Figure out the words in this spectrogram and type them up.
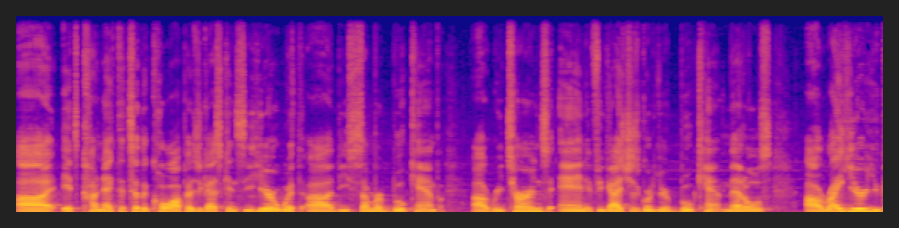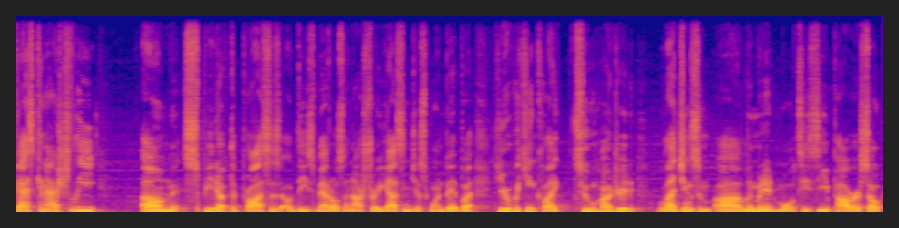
Uh, it's connected to the co-op, as you guys can see here, with uh, the Summer Boot Camp uh, returns. And if you guys just go to your Boot Camp medals, uh, right here, you guys can actually um, speed up the process of these medals, and I'll show you guys in just one bit. But here we can collect 200 Legends uh, Limited Multi Z Power. So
